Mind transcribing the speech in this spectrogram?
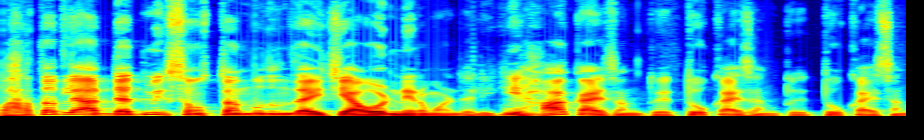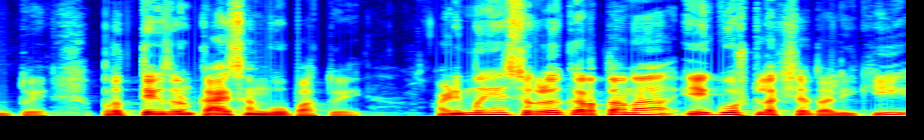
भारतातल्या आध्यात्मिक संस्थांमधून जायची आवड निर्माण झाली की हं. काय सांगतोय तो काय सांगतोय तो काय सांगतोय प्रत्येकजण काय सांगू पाहतोय आणि मग हे सगळं करताना एक गोष्ट लक्षात आली की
